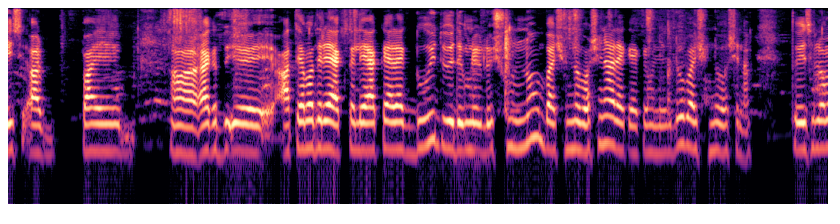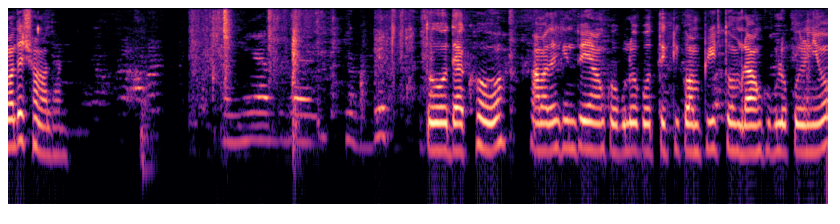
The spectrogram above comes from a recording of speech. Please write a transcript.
এই আর পায়ে এক হাতে আমাদের এক, তাহলে এক আর এক দুই দুই দুই মিলে গেলো শূন্য বা শূন্য বসে না, আর এক এক মিলে গেলো বা শূন্য বসে না। তো এই ছিল আমাদের সমাধান। তো দেখো, আমাদের কিন্তু এই অঙ্কগুলো প্রত্যেকটি কমপ্লিট তোমরা অঙ্কগুলো করে নিও।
